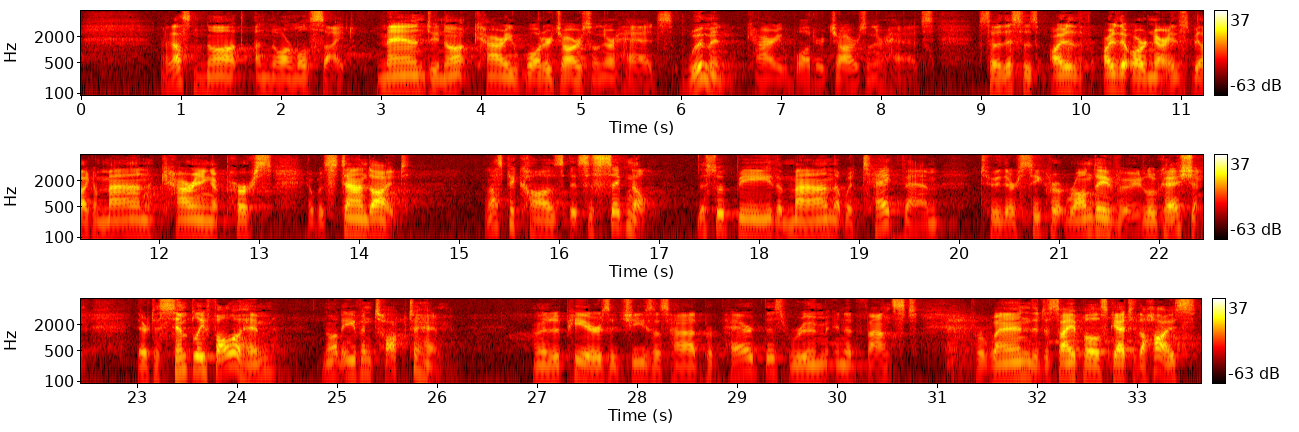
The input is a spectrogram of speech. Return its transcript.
Now, that's not a normal sight. Men do not carry water jars on their heads, women carry water jars on their heads. So, this was out of, the, out of the ordinary. This would be like a man carrying a purse, it would stand out. And that's because it's a signal. This would be the man that would take them to their secret rendezvous location. They're to simply follow him, not even talk to him. And it appears that Jesus had prepared this room in advance. For when the disciples get to the house,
